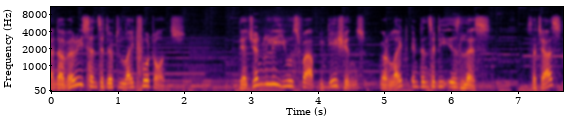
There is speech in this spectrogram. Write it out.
and are very sensitive to light photons. They are generally used for applications where light intensity is less, such as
